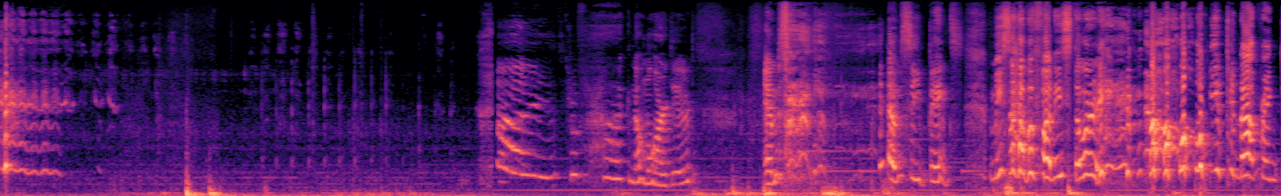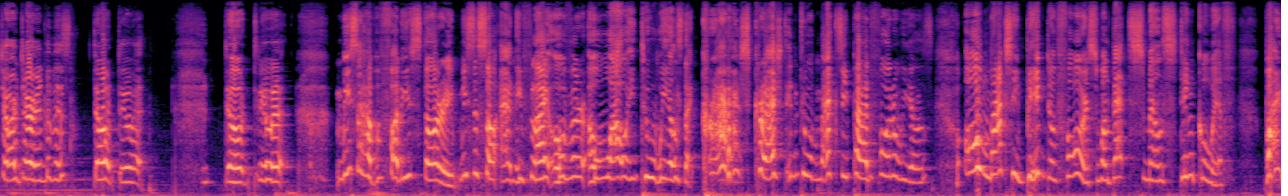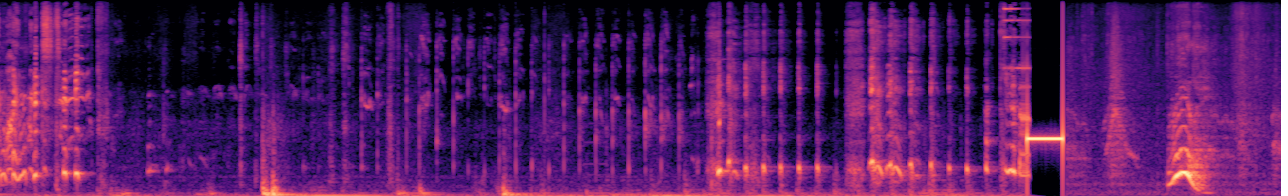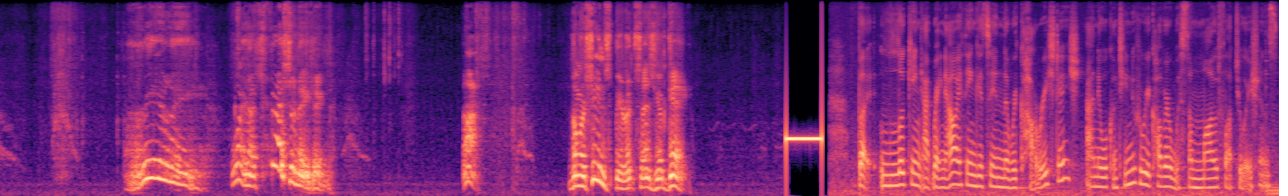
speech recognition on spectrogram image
fuck, no more, dude. MC, MC Binks. Misa have a funny story. no, you cannot bring Jar Jar into this. Don't do it. Don't do it. Misa have a funny story. Misa saw Annie fly over a Wowie two wheels that crashed, crashed into a Maxi Pad four wheels. Oh, Maxi big to force. Well, that smells stinko if. Buy my mixtape. Really? Really? Why, that's fascinating. Ah, the machine spirit says you're gay. But looking at right now, I think it's in the recovery stage and it will continue to recover with some mild fluctuations.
